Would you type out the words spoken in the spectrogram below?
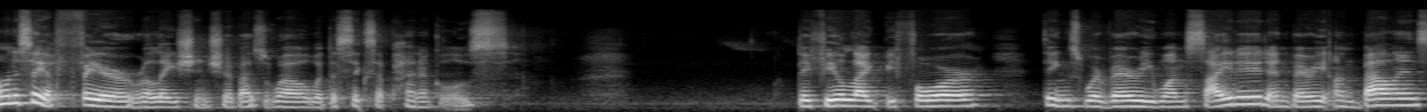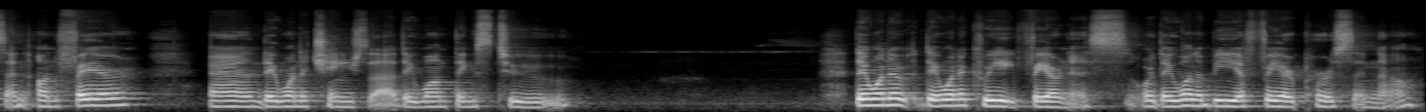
I want to say a fair relationship as well with the Six of Pentacles. They feel like before things were very one sided and very unbalanced and unfair, and they want to change that. They want things to they want to they want to create fairness or they want to be a fair person now.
